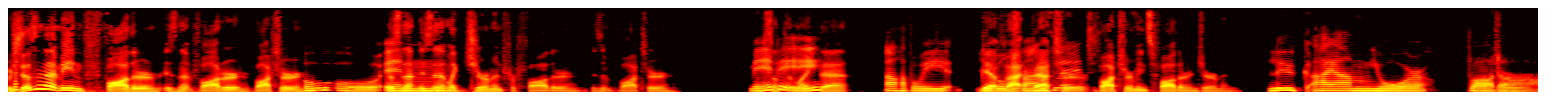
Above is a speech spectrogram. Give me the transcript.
Which doesn't that mean father? Isn't that Vater? Vater? oh, isn't that, isn't that like German for father? Isn't Vater? maybe Something like that. I'll have a wee Yeah, Google Va- Vater. Vater means father in German. Luke. I am your. Vater.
